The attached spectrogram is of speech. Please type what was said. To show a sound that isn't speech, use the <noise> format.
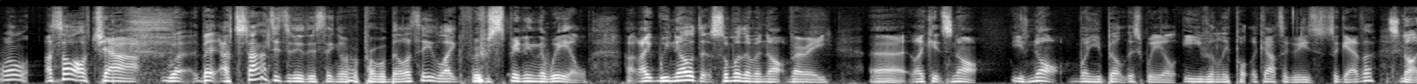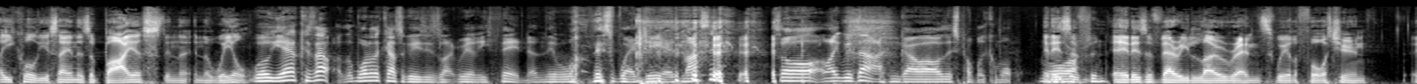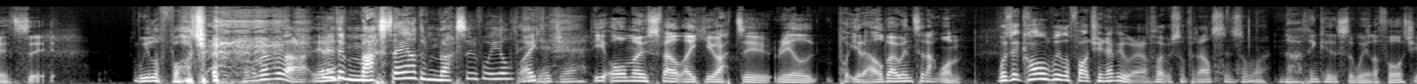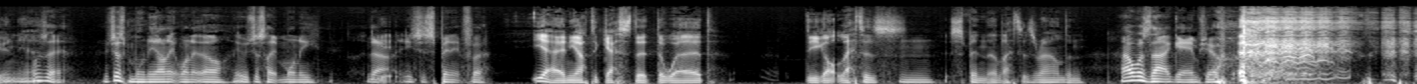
Well, I sort of chart, but I've started to do this thing of a probability, like through spinning the wheel. Like we know that some of them are not very, uh, like it's not. You've not when you built this wheel evenly put the categories together. It's not equal. You're saying there's a bias in the in the wheel. Well, yeah, because that one of the categories is like really thin, and the other <laughs> one, this wedge here, is massive. <laughs> so, like with that, I can go, oh, this probably come up more It is often. a it is a very low rent wheel of fortune. It's it, Wheel of Fortune. <laughs> I remember that. yeah. The mass they had a massive wheel. They like did, yeah. you almost felt like you had to real put your elbow into that one. Was it called Wheel of Fortune everywhere? I thought it was something else in somewhere. No, I think it's the wheel of fortune. Yeah, Was it? It was just money on it, wasn't it? Though it was just like money that you used to spin it for. yeah, and you had to guess the the word. You got letters. Mm. Spin the letters around, and How was that game show? <laughs>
